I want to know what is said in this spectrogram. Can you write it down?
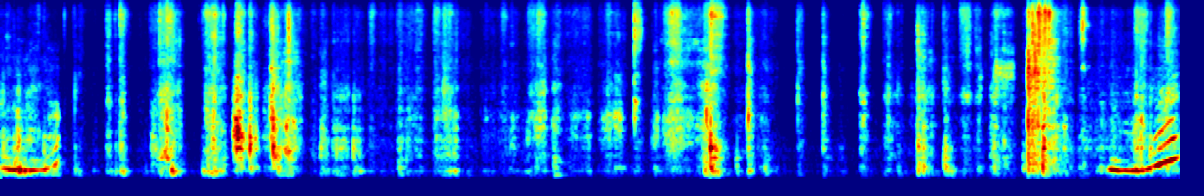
Voilà. Voilà.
